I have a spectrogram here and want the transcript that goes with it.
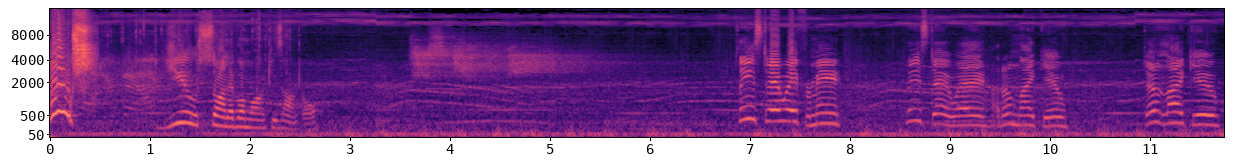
Whoosh! You son of a monkey's uncle. Please stay away from me. Please stay away. I don't like you. Don't like you.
